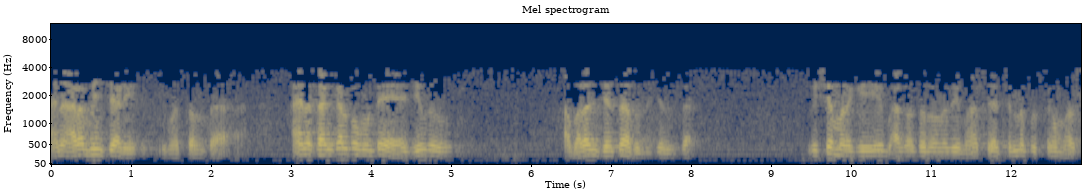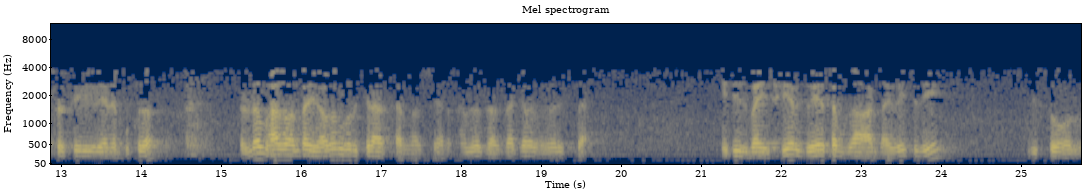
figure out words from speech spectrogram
ఆయన ఆరంభించాడు ఈ మొత్తం అంతా. ఆయన సంకల్పం ఉంటే జీవుడు ఆ బలం చేత అభివృద్ధి చెందుతాడు విషయం మనకి భాగవతంలో ఉన్నది మహర్షి చిన్న పుస్తకం మహర్షి అనే బుక్లో రెండో భాగం అంతా యోగం గురించి రాస్తారు మహర్షి గారు. అందరూ దగ్గర వివరిస్తారు. It is by sheer grace of God by which the the soul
